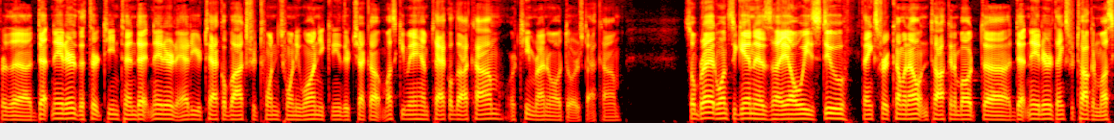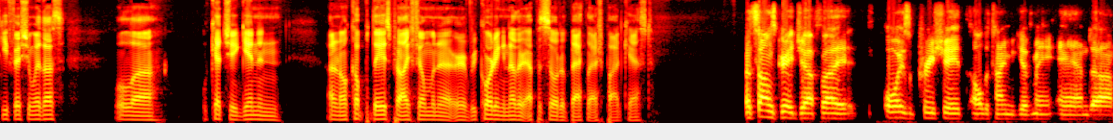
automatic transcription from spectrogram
for the detonator, the 1310 detonator to add to your tackle box for 2021, you can either check out muskymayhemtackle.com or teamrhinooutdoors.com. So, Brad, once again, as I always do, thanks for coming out and talking about uh, detonator. Thanks for talking musky fishing with us. We'll uh, we'll catch you again in I don't know a couple days, probably filming a, or recording another episode of Backlash Podcast. That sounds great, Jeff. I always appreciate all the time you give me, and uh,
